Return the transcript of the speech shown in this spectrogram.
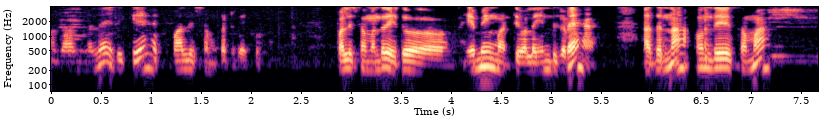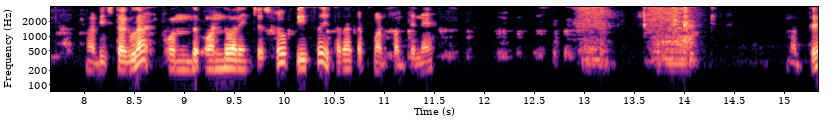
ಅದಾದ್ಮೇಲೆ ಇದಕ್ಕೆ ಪಾಲಿಸಮ್ ಕಟ್ಟಬೇಕು ಪಾಲಿಸಮ್ ಅಂದ್ರೆ ಇದು ಎಮ್ಮಿಂಗ್ ಮಾಡ್ತೀವಲ್ಲ ಹಿಂದ್ಗಡೆ, ಅದನ್ನ ಒಂದೇ ಸಮ ನೋಡಿ ಇಷ್ಟಾಗಲ್ಲ ಒಂದು, ಒಂದೂವರೆ ಇಂಚಷ್ಟು ಪೀಸ್ ಈ ತರ ಕಟ್ ಮಾಡ್ಕೊಂತೀನಿ. ಮತ್ತೆ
